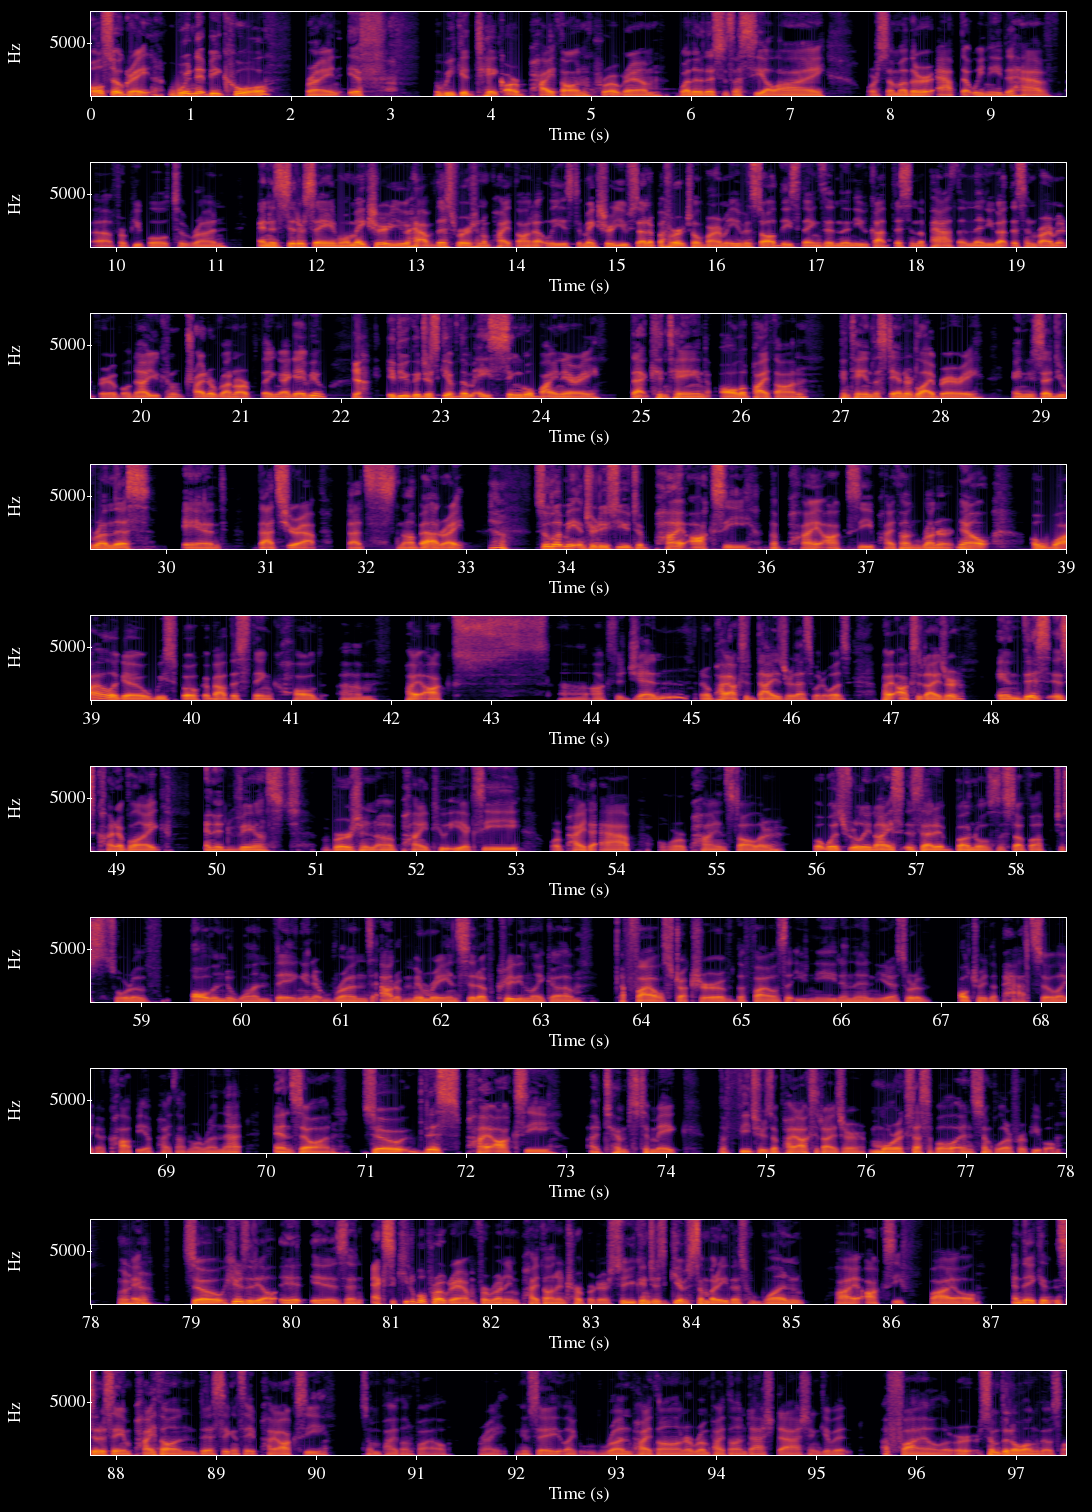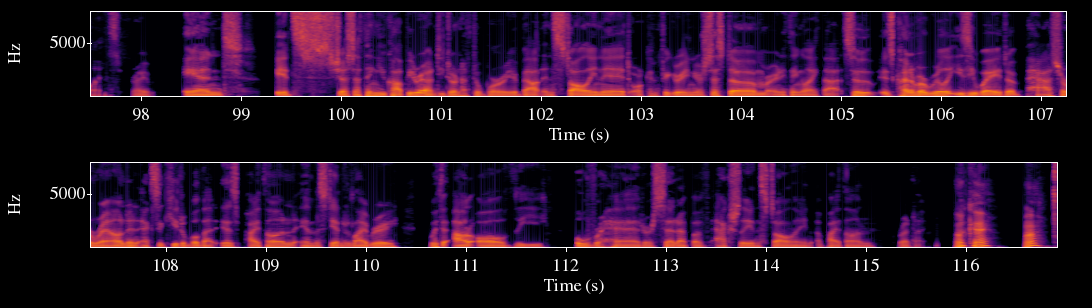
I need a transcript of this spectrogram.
Also great. Wouldn't it be cool, Brian, if we could take our Python program, whether this is a CLI or some other app that we need to have uh, for people to run, and instead of saying, well, make sure you have this version of Python at least, and make sure you've set up a virtual environment, you've installed these things, and then you've got this in the path, and then you got this environment variable. Now you can try to run our thing I gave you. Yeah. If you could just give them a single binary that contained all of Python, contained the standard library, and you said you run this, and that's your app. That's not bad, right? Yeah. So let me introduce you to PyOxy, the PyOxy Python runner. Now, a while ago, we spoke about this thing called um, Pyox, uh, Oxygen, no, Pyoxidizer. That's what it was, Pyoxidizer. And this is kind of like an advanced version of Py2exe or Py2app or PyInstaller. But what's really nice is that it bundles the stuff up just sort of all into one thing and it runs out of memory instead of creating like a, a file structure of the files that you need and then, you know, sort of altering the path. So, like a copy of Python will run that and so on. So, this PyOxy attempts to make the features of PyOxidizer more accessible and simpler for people. Okay. Okay. So here's the deal it is an executable program for running Python interpreters. So you can just give somebody this one PyOxy file, and they can, instead of saying Python this, they can say PyOxy, some Python file, right? You can say like run Python or run Python dash dash and give it a file or something along those lines, right? And it's just a thing you copy around. You don't have to worry about installing it or configuring your system or anything like that. So it's kind of a really easy way to pass around an executable that is Python and the standard library without all the overhead or setup of actually installing a Python runtime. Okay.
